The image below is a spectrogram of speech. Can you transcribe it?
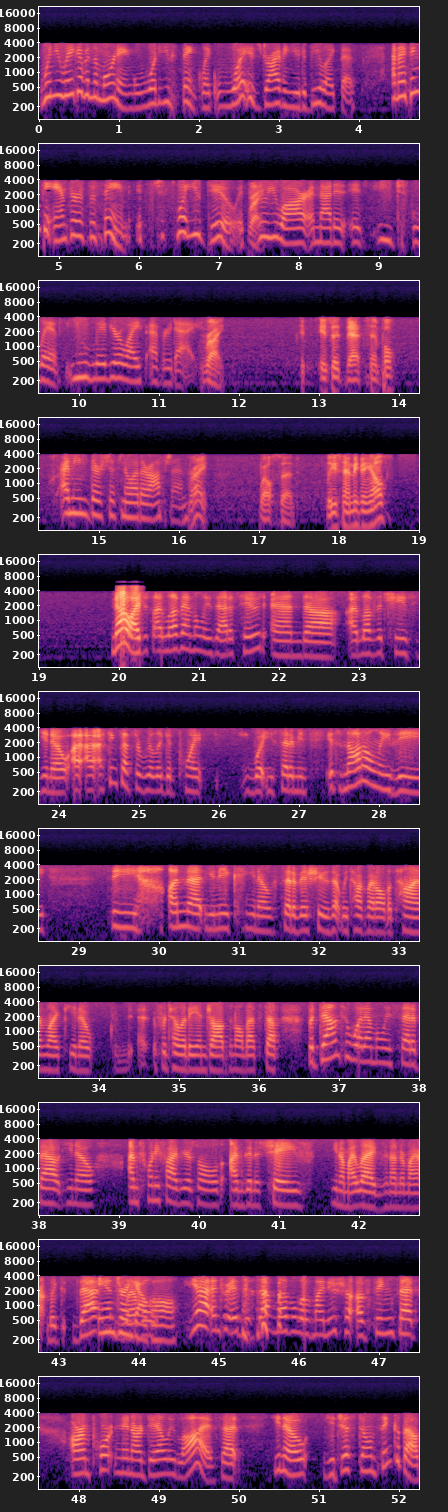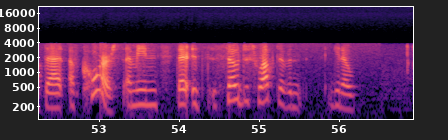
"When you wake up in the morning, what do you think? Like, what is driving you to be like this?" And I think the answer is the same. It's just what you do. It's Right. who you are, and that it, it you just live. You live your life every day. Right. It, is it that simple? I mean, there's just no other option. Right. Well said. Lisa, anything else? No, I just I love Emily's attitude, and uh I love that she's you know I I- think that's a really good point. What you said, I mean, it's not only the the unmet, unique you know set of issues that we talk about all the time, like you know fertility and jobs and all that stuff, but down to what Emily said about you know I'm 25 years old, I'm going to shave you know my legs and under my arm like that And drink level- alcohol. yeah and that level of minutia of things that are important in our daily lives that you know you just don't think about that of course i mean that it's so disruptive and you know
